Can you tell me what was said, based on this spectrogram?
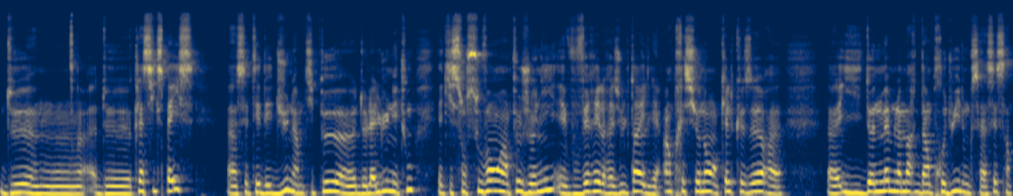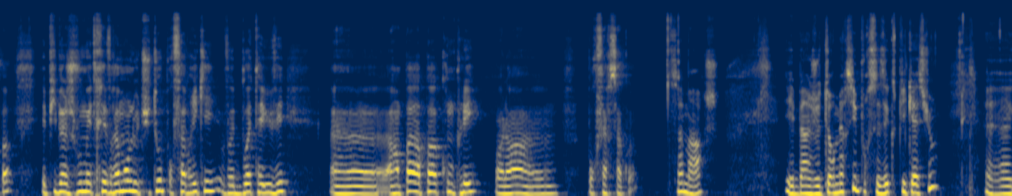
de, de Classic Space. Euh, C'était des dunes un petit peu euh, de la Lune et tout, et qui sont souvent un peu jaunies. Et vous verrez le résultat, il est impressionnant en quelques heures. Euh, il donne même la marque d'un produit, donc c'est assez sympa. Et puis ben, je vous mettrai vraiment le tuto pour fabriquer votre boîte à UV, un pas à pas complet, voilà, pour faire ça quoi. Ça marche. Et ben, je te remercie pour ces explications euh,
